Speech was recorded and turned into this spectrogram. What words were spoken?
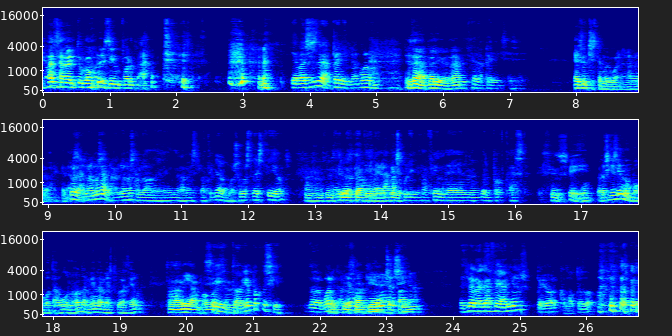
y vas a ver tú cómo les importa. Y además es de la peli, me acuerdo. Es de la peli, ¿verdad? Es de la peli, sí, sí. Es un chiste muy bueno, la verdad. que Pues no hemos hablado, no hemos hablado de, de la menstruación, claro, como somos tres tíos, hemos es tenido lo que tiene la masculinización del, del podcast. Sí, Sí, pero sigue siendo un poco tabú, ¿no? También la menstruación. Todavía un poco. Sí, sí. todavía un poco sí. Bueno, todavía mucho sí. Es verdad que hace años, peor, como todo.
